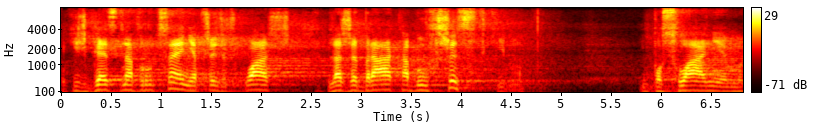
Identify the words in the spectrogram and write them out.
jakiś gest nawrócenia, przecież płaszcz dla żebraka był wszystkim. Posłaniem.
